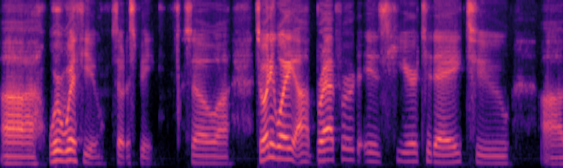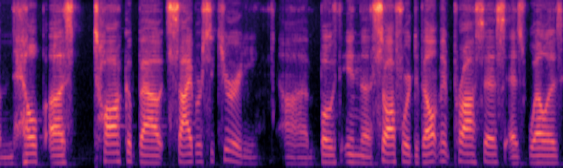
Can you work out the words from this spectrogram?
Uh, we're with you, so to speak. So, uh, so anyway, uh, Bradford is here today to um, help us talk about cybersecurity, uh, both in the software development process as well as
